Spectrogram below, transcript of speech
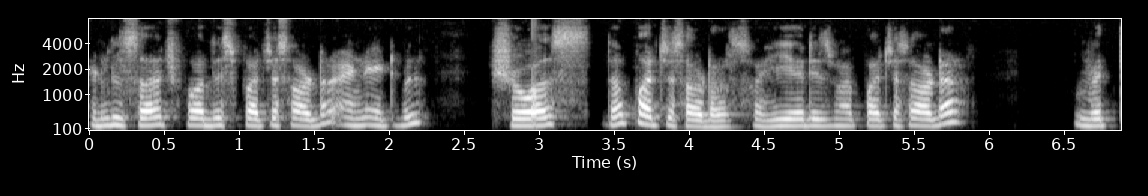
it will search for this purchase order and it will show us the purchase order. So here is my purchase order with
